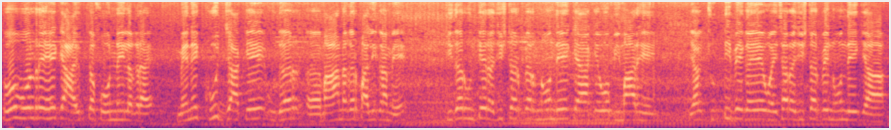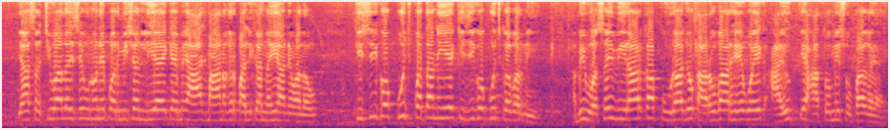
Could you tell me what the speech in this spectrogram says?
तो वो बोल रहे हैं कि आयुक्त का फ़ोन नहीं लग रहा है। मैंने खुद जाके उधर महानगर पालिका में, किधर उनके रजिस्टर पर नोंद है क्या कि वो बीमार है? या छुट्टी पे गए, वैसा रजिस्टर पे नोंद है क्या? या सचिवालय से उन्होंने परमिशन लिया है कि मैं आज महानगर पालिका नहीं आने वाला हूँ? किसी को कुछ पता नहीं है, किसी को कुछ खबर नहीं। अभी वसई विरार का पूरा जो कारोबार है, वो एक आयुक्त के हाथों में सौंपा गया है।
